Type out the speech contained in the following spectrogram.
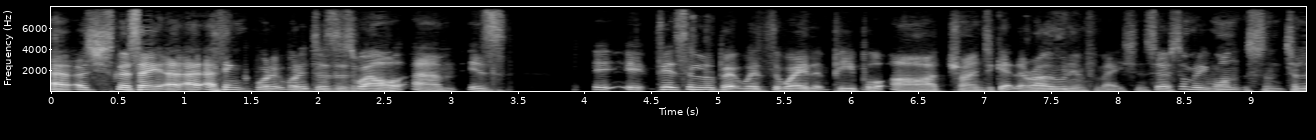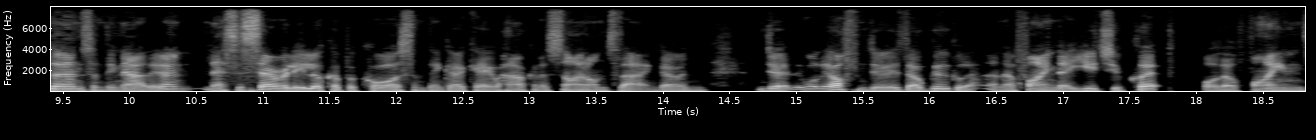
I was just going to say, I, I, think what it, what it does as well um, is it, it, fits a little bit with the way that people are trying to get their own information. So if somebody wants to learn something now, they don't necessarily look up a course and think, okay, well, how can I sign on to that and go and do it? What they often do is they'll Google it and they'll find a YouTube clip or they'll find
